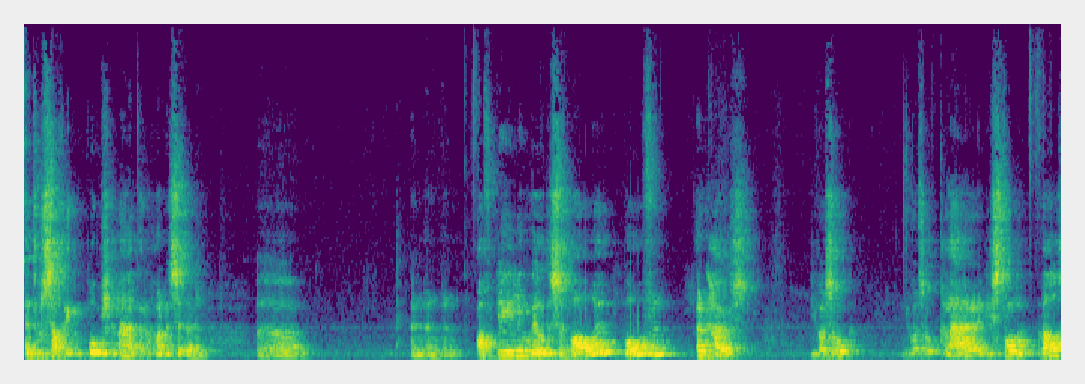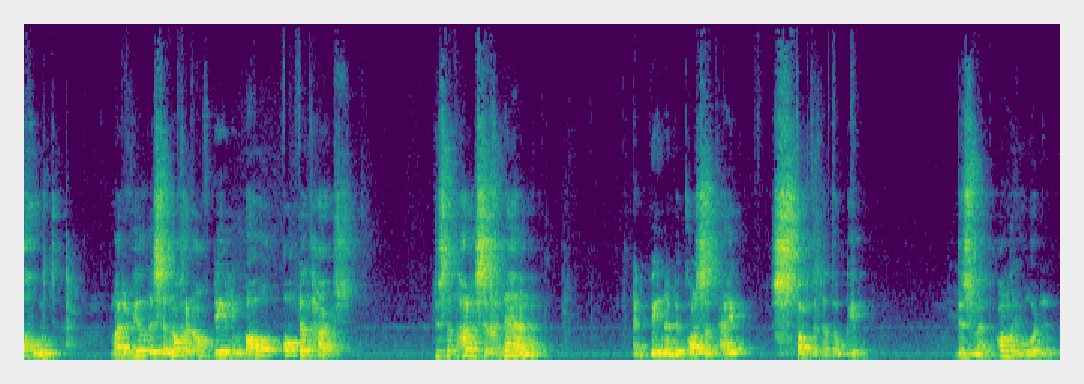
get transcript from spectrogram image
En toen zag ik een poosje later, hadden ze een, uh, een, een, een afdeling, wilden ze bouwen boven een huis. Die was ook, die was ook klaar en die stond wel goed. Maar dan wilden ze nog een afdeling bouwen op dat huis. Dus dat hadden ze gedaan. En binnen de kortste tijd stortte dat ook in. Dus met andere woorden,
